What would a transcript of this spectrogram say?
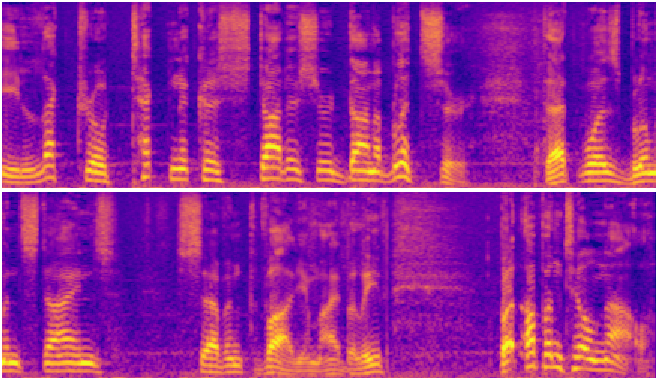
Elektrotechnische Statischer Donnerblitzer. That was Blumenstein's seventh volume, I believe. But up until now,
